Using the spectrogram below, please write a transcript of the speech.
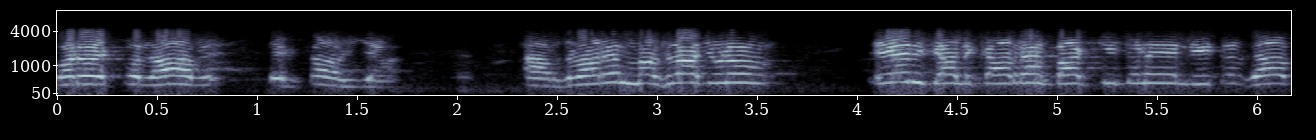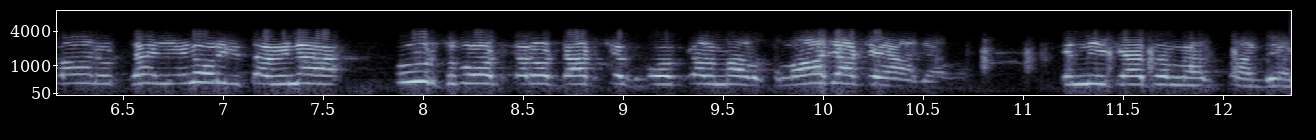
ਬੜੋ ਇੱਕੋ ਲਾਭ, ਇਕਤਾ ਹੋਈ ਆ। ਆਪ ਦੁਬਾਰਾ ਮਸਲਾ ਜਿਹਨੂੰ ਇਹ ਵੀ ਗੱਲ ਕਰ ਰਹੇ, ਬਾਕੀ ਜਿਹੜੇ ਲੀਡਰ ਸਾਹਿਬਾਨ ਉੱਠੇ ਜੀ, ਇਹਨੂੰ ਰੀਤਾ ਵੀ ਨਾ ਪੂਰ ਸਪੋਰਟ ਕਰੋ, ਡਟ ਕੇ ਸਪੋਰਟ ਕਰੋ ਮਾਰ, ਸਮਾਜ ਆ ਕੇ ਆ ਜਾਵਾ। ਇੰਨੀ ਕਹਿ ਤੋਂ ਮੈਂ ਤੁਹਾਡੇ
